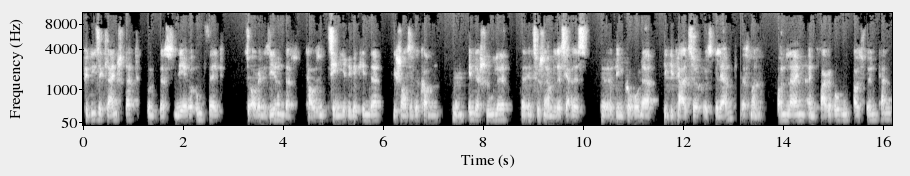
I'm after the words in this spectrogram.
für diese Kleinstadt und das nähere Umfeld zu organisieren, dass tausend zehnjährige Kinder die Chance bekommen, in der Schule, inzwischen haben sie das ja alles äh, den Corona-Digitalzirkus gelernt, dass man online einen Fragebogen ausfüllen kann.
